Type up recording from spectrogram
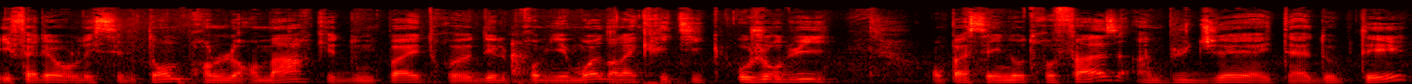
Il fallait leur laisser le temps de prendre leur marque et de ne pas être euh, dès le premier mois dans la critique. Aujourd'hui, on passe à une autre phase. Un budget a été adopté.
